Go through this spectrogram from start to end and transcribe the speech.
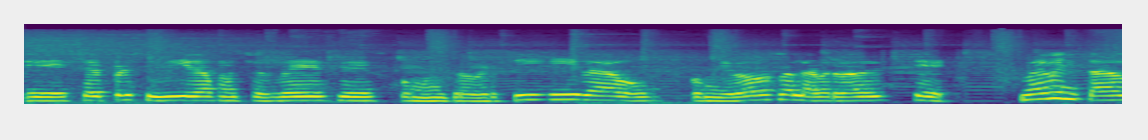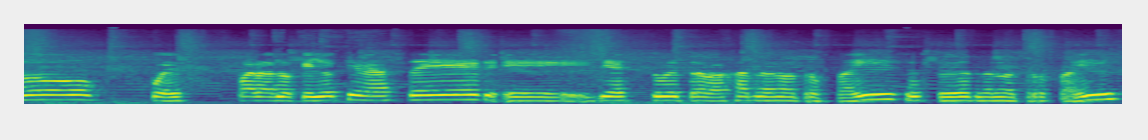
eh, ser percibida muchas veces como introvertida o miedosa, la verdad es que me he aventado pues para lo que yo quiero hacer, eh, ya estuve trabajando en otro país, estudiando en otro país,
